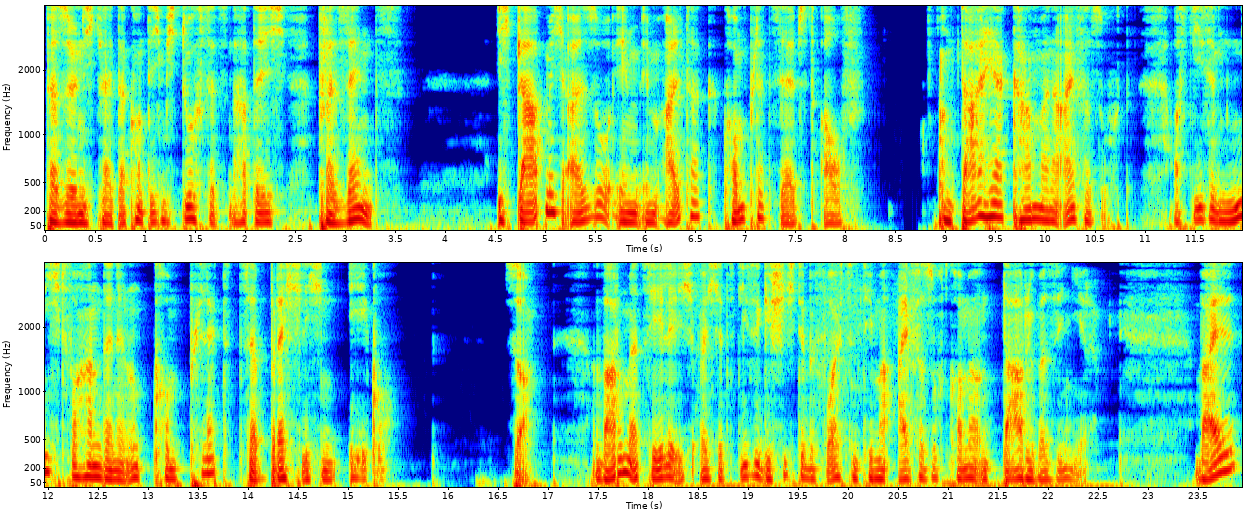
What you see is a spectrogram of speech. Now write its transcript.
Persönlichkeit, da konnte ich mich durchsetzen, da hatte ich Präsenz. Ich gab mich also im, im Alltag komplett selbst auf. Und daher kam meine Eifersucht aus diesem nicht vorhandenen und komplett zerbrechlichen Ego. So, warum erzähle ich euch jetzt diese Geschichte, bevor ich zum Thema Eifersucht komme und darüber sinniere? Weil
